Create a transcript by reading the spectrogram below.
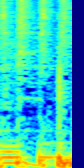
Música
